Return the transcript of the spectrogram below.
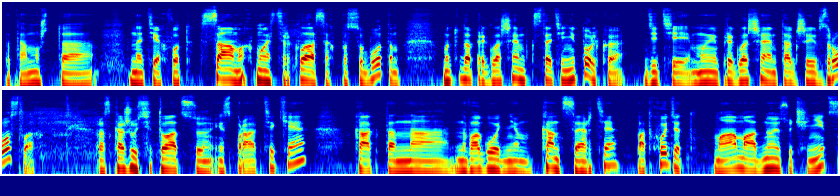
потому что на тех вот самых мастер-классах по субботам мы туда приглашаем, кстати, не только детей, мы приглашаем также и взрослых. Расскажу ситуацию из практики. Как-то на новогоднем концерте подходит мама одной из учениц,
